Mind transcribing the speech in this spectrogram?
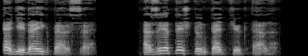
Egy ideig persze. Ezért is tüntetjük el.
